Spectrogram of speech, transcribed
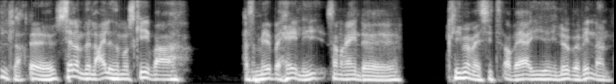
Helt klart. Øh, selvom den lejlighed måske var altså mere behagelig, sådan rent øh, klimamæssigt at være i i løbet af vinteren,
